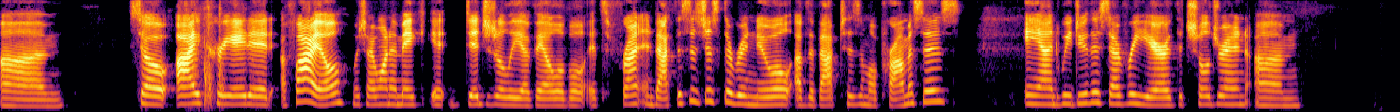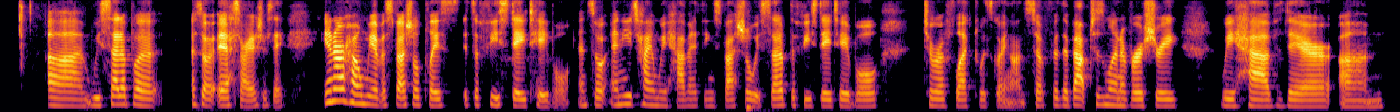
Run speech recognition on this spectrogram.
Um, so I created a file, which I want to make it digitally available. It's front and back. This is just the renewal of the baptismal promises. And we do this every year. The children, um, uh, we set up a, so eh, sorry, I should say, in our home, we have a special place. It's a feast day table. And so anytime we have anything special, we set up the feast day table to reflect what's going on. So for the baptismal anniversary, we have their, um,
